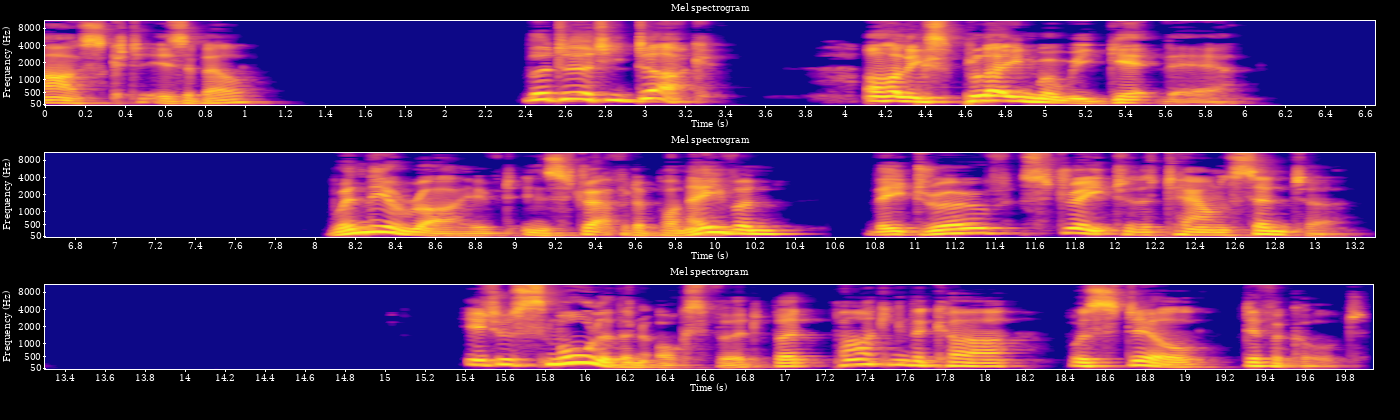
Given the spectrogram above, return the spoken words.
asked Isabel. The Dirty Duck. I'll explain when we get there. When they arrived in Stratford upon Avon, they drove straight to the town centre. It was smaller than Oxford, but parking the car was still difficult.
